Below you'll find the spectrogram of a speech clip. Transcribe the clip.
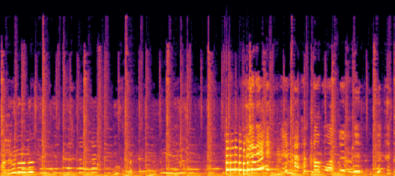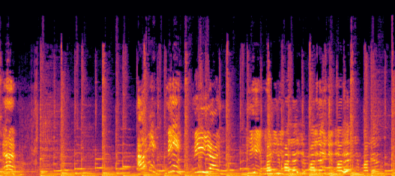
มาเร็วเร็วเร็วแทงแทงแทงแทงแทงอุ้ยของแม่ของแม่ไม่มีเลยมาหยิบมาเลยหยิบมาเลยหยิบมาเลยหยิบมาเลย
